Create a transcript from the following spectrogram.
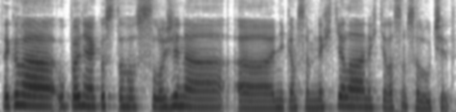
taková úplně jako z toho složená a nikam jsem nechtěla, nechtěla jsem se loučit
